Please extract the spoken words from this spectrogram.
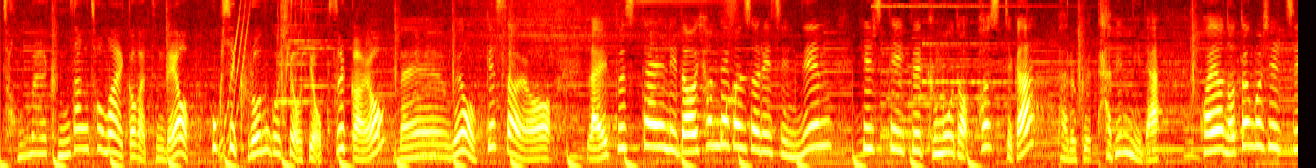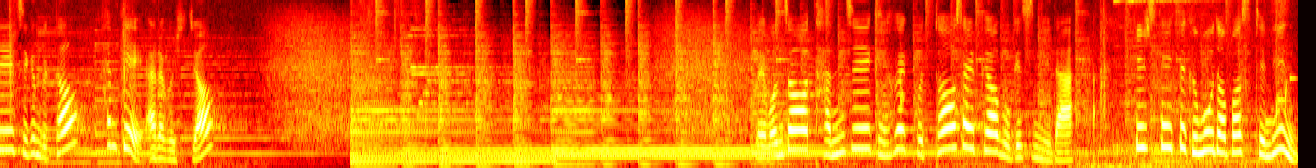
정말 금상첨화일 것 같은데요. 혹시 그런 곳이 어디 없을까요? 네, 왜 없겠어요. 라이프 스타일 리더 현대건설이 짓는 힐스테이트 금호 더 퍼스트가 바로 그 답입니다. 과연 어떤 곳일지 지금부터 함께 알아보시죠. 네, 먼저 단지 계획부터 살펴보겠습니다. 힐스테이트 금호 더 퍼스트는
